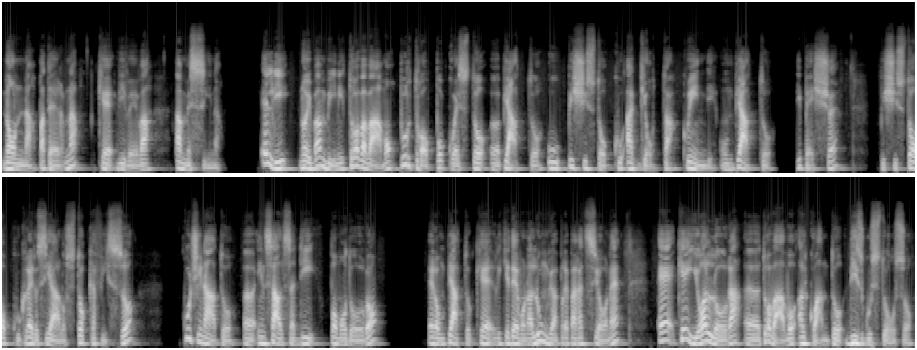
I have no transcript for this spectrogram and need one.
nonna paterna che viveva a Messina. E lì noi bambini trovavamo purtroppo questo eh, piatto, u piscistoccu a ghiotta, quindi un piatto di pesce piscistoccu, credo sia lo stoccafisso, cucinato eh, in salsa di pomodoro. Era un piatto che richiedeva una lunga preparazione e che io allora eh, trovavo alquanto disgustoso.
